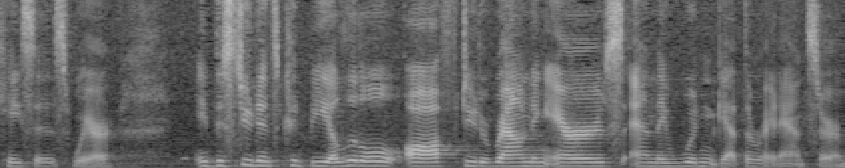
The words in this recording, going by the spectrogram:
cases where the students could be a little off due to rounding errors and they wouldn't get the right answer.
